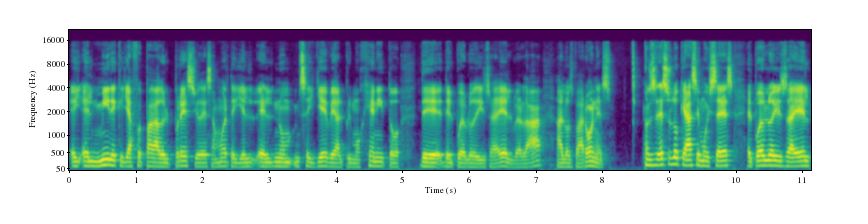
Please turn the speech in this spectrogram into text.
él, mire que ya fue pagado el precio de esa muerte y él, no se lleve al primogénito del pueblo de Israel, ¿verdad? A los varones. Entonces eso es lo que hace Moisés, el pueblo de Israel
